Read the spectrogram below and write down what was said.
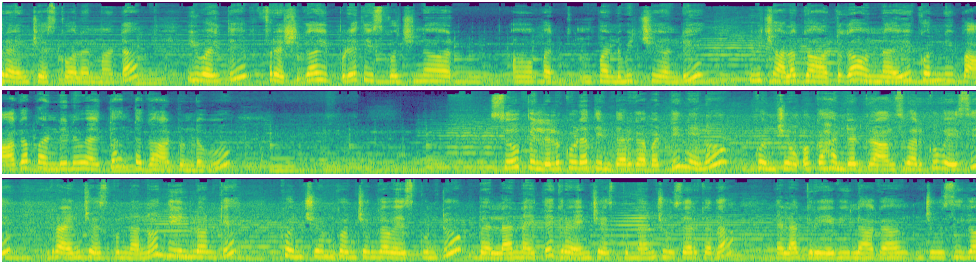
గ్రైండ్ చేసుకోవాలన్నమాట. ఇవైతే ఫ్రెష్గా ఇప్పుడే తీసుకొచ్చిన పండు మిర్చి అండి. ఇవి చాలా ఘాటుగా ఉన్నాయి. కొన్ని బాగా పండినవి అయితే అంత ఘాటు ఉండవు. సో పిల్లలు కూడా తింటారు కాబట్టి నేను కొంచెం ఒక హండ్రెడ్ గ్రామ్స్ వరకు వేసి గ్రైండ్ చేసుకున్నాను. దీనిలోనికి కొంచెం కొంచెంగా వేసుకుంటూ బెల్లాన్ని అయితే గ్రైండ్ చేసుకున్నాను. చూసారు కదా ఎలా గ్రేవీ లాగా జ్యూసీగా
